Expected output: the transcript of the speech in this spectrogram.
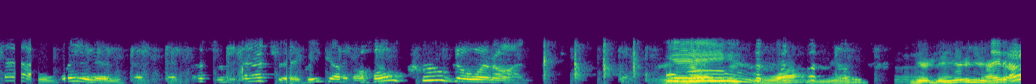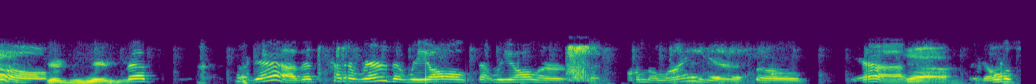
Kat and Wayne and Professor Patrick. We got the whole crew going on. No, this is wild, man. Good to hear you I guys. know. Good to hear you. That's yeah, that's kind of rare that we all that we all are on the line here. So yeah, Yeah. Like almost,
